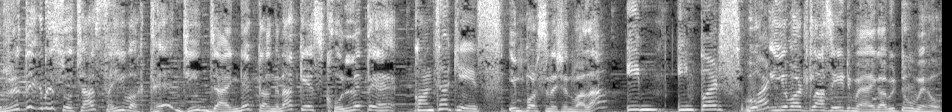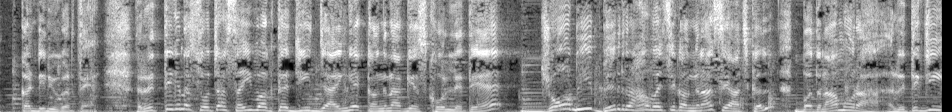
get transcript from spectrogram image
ऋतिक ने सोचा सही वक्त है जीत जाएँगे कंगना केस खोल लेते हैं। कौन सा केस? इम्पर्सनेशन वाला। इम इम्पर्स वो ये वर्ड क्लास एट में आएगा अभी टू में हो। कंटिन्यू करते हैं। ऋतिक ने सोचा सही वक्त है जीत जाएँगे कंगना केस खोल लेते हैं। जो भी फिर रहा वैसे कंगना से आजकल बदनाम हो रहा। ऋतिक जी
